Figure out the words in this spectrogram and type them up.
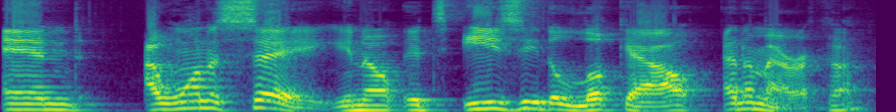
And I want to say, you know, it's easy to look out at America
